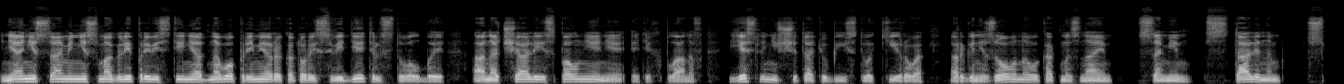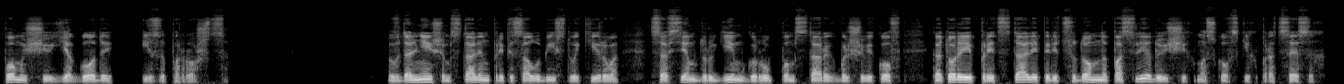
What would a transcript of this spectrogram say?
ни они сами не смогли привести ни одного примера, который свидетельствовал бы о начале исполнения этих планов, если не считать убийства Кирова, организованного, как мы знаем, самим Сталиным с помощью Ягоды и Запорожца. В дальнейшем Сталин приписал убийство Кирова совсем другим группам старых большевиков, которые предстали перед судом на последующих московских процессах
